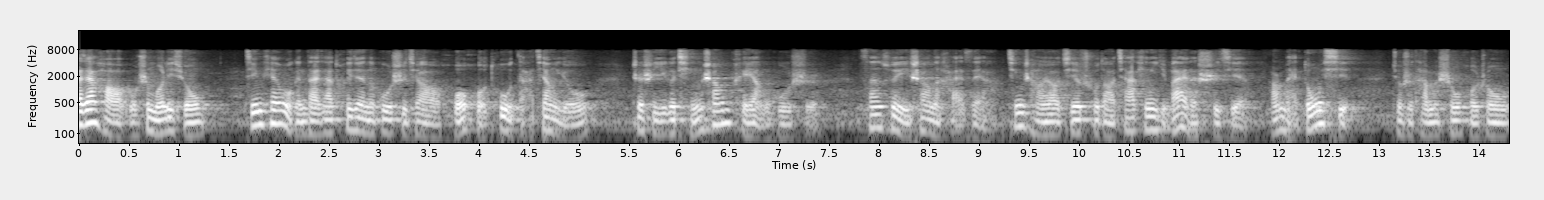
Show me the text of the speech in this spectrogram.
大家好，我是魔力熊。今天我跟大家推荐的故事叫《火火兔打酱油》，这是一个情商培养故事。三岁以上的孩子呀，经常要接触到家庭以外的世界，而买东西就是他们生活中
